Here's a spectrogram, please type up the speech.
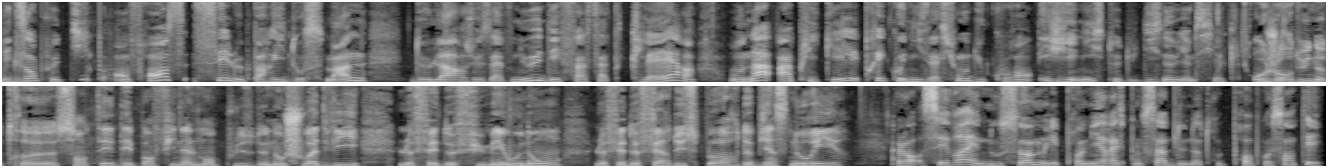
L'exemple type en France, c'est le Paris d'Haussmann, de larges avenues, des façades claires. On a appliqué les préconisations du courant hygiéniste du 19e siècle. Aujourd'hui, notre santé dépend finalement plus de nos choix de vie, le fait de fumer ou non, le fait de faire du sport, de bien se nourrir. Alors c'est vrai, nous sommes les premiers responsables de notre propre santé.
